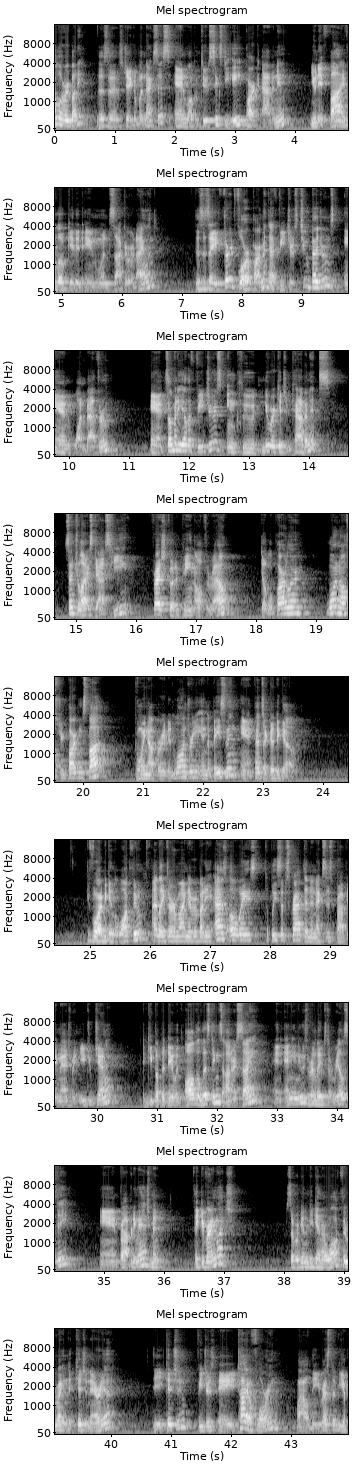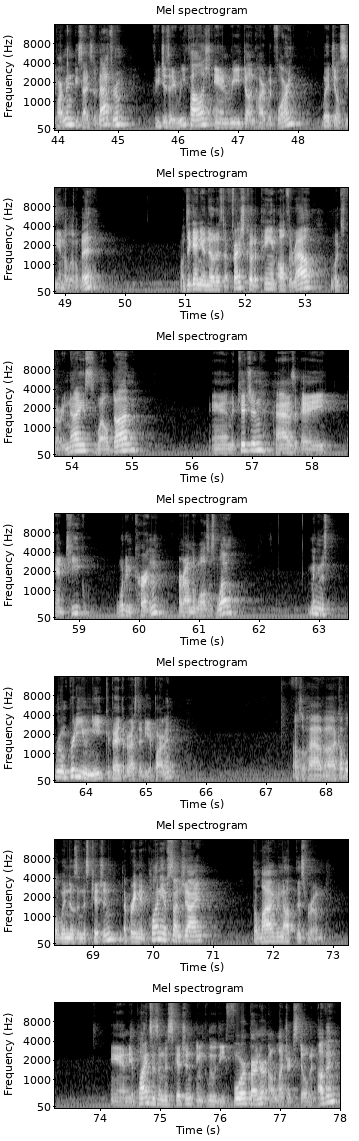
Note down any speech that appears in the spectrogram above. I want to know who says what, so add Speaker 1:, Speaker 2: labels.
Speaker 1: Hello everybody, this is Jacob with Nexus, and welcome to 68 Park Avenue, Unit 5 located in Woonsocket, Rhode Island. This is a third floor apartment that features two bedrooms and one bathroom. And some of the other features include newer kitchen cabinets, centralized gas heat, fresh coat of paint all throughout, double parlor, one off-street parking spot, coin-operated laundry in the basement, and pets are good to go. Before I begin the walkthrough, I'd like to remind everybody, as always, to please subscribe to the Nexus Property Management YouTube channel to keep up to date with all the listings on our site and any news related to real estate and property management. Thank you very much. So we're going to begin our walkthrough right in the kitchen area. The kitchen features a tile flooring, while the rest of the apartment, besides the bathroom, features a repolished and redone hardwood flooring, which you'll see in a little bit. Once again, you'll notice a fresh coat of paint all throughout. Looks very nice, well done. And the kitchen has a antique wooden curtain around the walls as well, making this room pretty unique compared to the rest of the apartment. Also have a couple of windows in this kitchen that bring in plenty of sunshine to liven up this room. And the appliances in this kitchen include the four burner electric stove and oven,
